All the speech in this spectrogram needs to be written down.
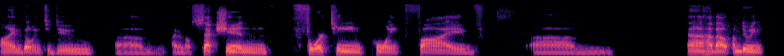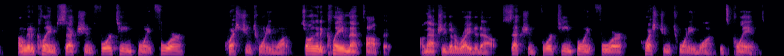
I'm going to do, um, I don't know, section 14.5. Um, uh, how about I'm doing, I'm going to claim section 14.4, question 21. So I'm going to claim that topic. I'm actually going to write it out. Section 14.4, question 21. It's claimed.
